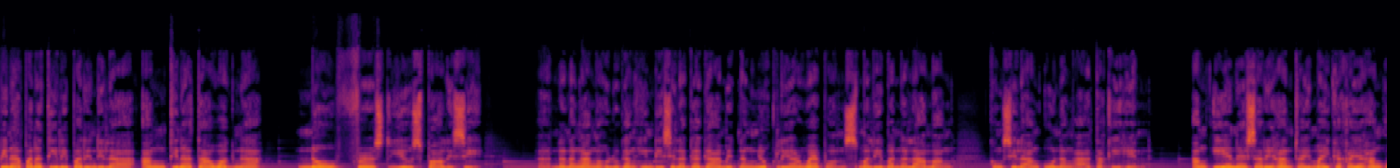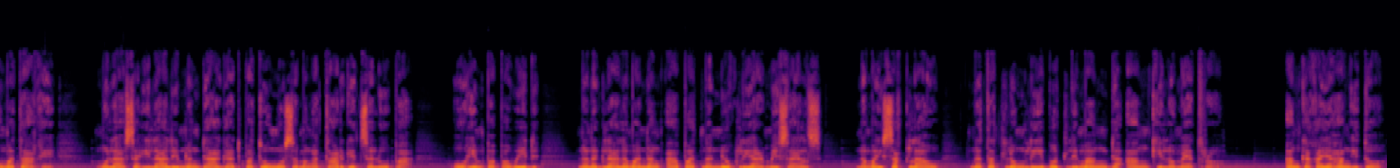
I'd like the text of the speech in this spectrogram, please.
pinapanatili pa rin nila ang tinatawag na no first use policy uh, na nangangahulugang hindi sila gagamit ng nuclear weapons maliban na lamang kung sila ang unang aatakihin. Ang INS Arihant ay may kakayahang umatake mula sa ilalim ng dagat patungo sa mga target sa lupa o himpapawid na naglalaman ng apat na nuclear missiles na may saklaw na 3,500 kilometro. Ang kakayahang ito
